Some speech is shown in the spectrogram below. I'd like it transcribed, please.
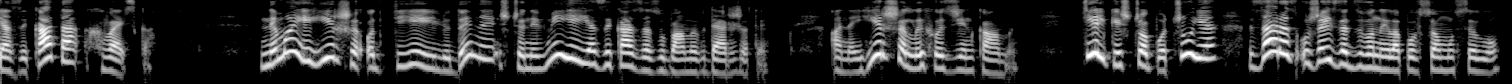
Язиката Хвеська. Немає гірше од тієї людини, що не вміє язика за зубами вдержати, а найгірше лихо з жінками. Тільки що почує, зараз уже й задзвонила по всьому селу.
